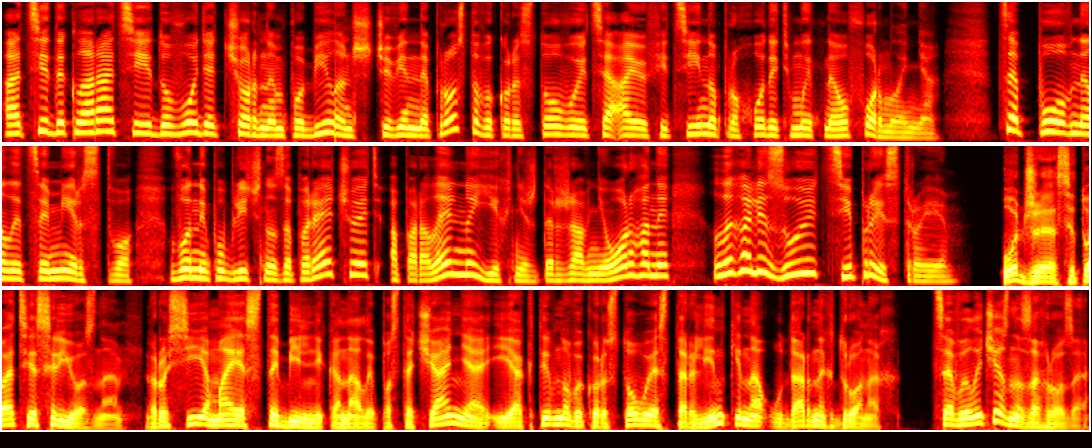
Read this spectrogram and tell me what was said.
А ці декларації доводять чорним по білим, що він не просто використовується, а й офіційно проходить митне оформлення. Це повне лицемірство. Вони публічно заперечують, а паралельно їхні ж державні органи легалізують ці пристрої. Отже, ситуація серйозна. Росія має стабільні канали постачання і активно використовує старлінки на ударних дронах. Це величезна загроза.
